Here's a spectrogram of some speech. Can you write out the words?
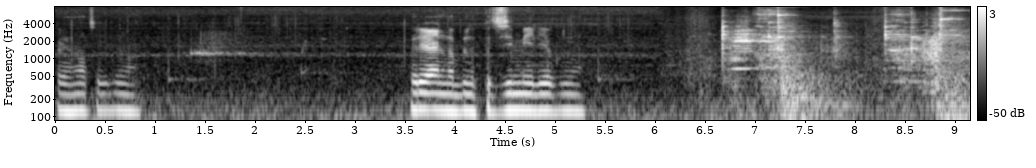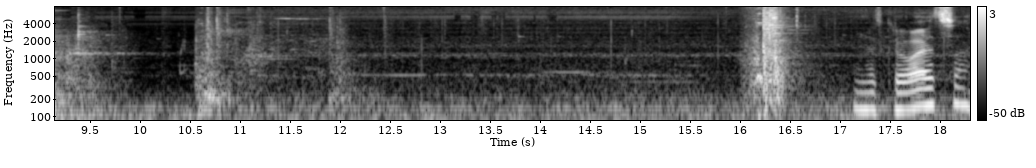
Хрена тут, блин. Реально, блин, подземелье, блин. Открывается.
